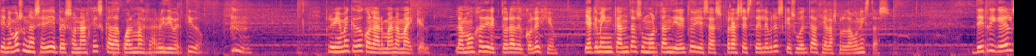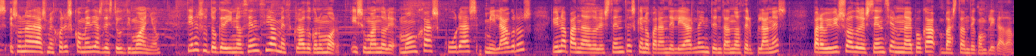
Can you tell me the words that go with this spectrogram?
Tenemos una serie de personajes cada cual más raro y divertido. Pero yo me quedo con la hermana Michael, la monja directora del colegio, ya que me encanta su humor tan directo y esas frases célebres que suelta hacia las protagonistas. Derry Girls es una de las mejores comedias de este último año. Tiene su toque de inocencia mezclado con humor, y sumándole monjas, curas, milagros y una panda de adolescentes que no paran de liarla intentando hacer planes para vivir su adolescencia en una época bastante complicada.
